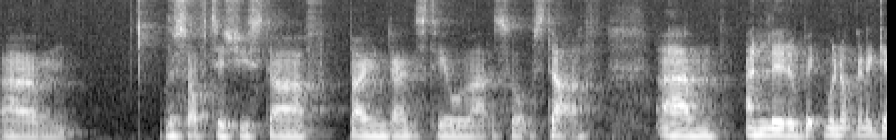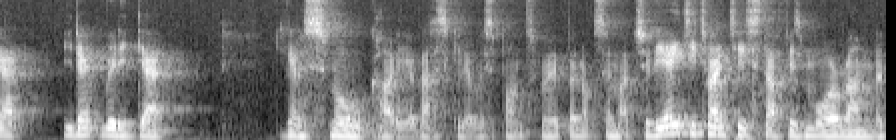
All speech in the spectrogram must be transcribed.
um, the soft tissue stuff bone density all that sort of stuff um, and a little bit we're not going to get you don't really get you get a small cardiovascular response from it but not so much so the 80-20 stuff is more around the,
